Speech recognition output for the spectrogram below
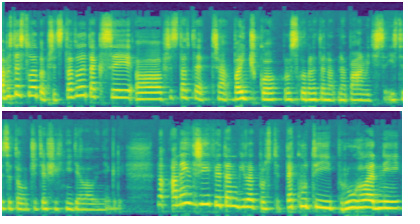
Abyste si to lépe představili, tak si uh, představte třeba vajíčko, rozklepenete na, na pánvičce, jistě si to určitě všichni dělali někdy. No a nejdřív je ten bílek prostě tekutý, průhledný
